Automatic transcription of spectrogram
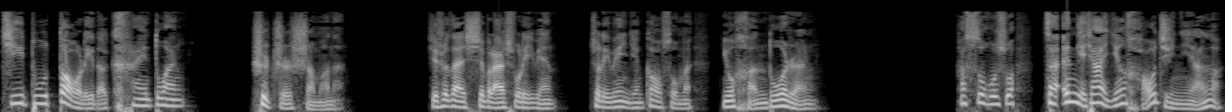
基督道理的开端是指什么呢？其实，在希伯来书里边。这里边已经告诉我们，有很多人，他似乎说在恩典下已经好几年了，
